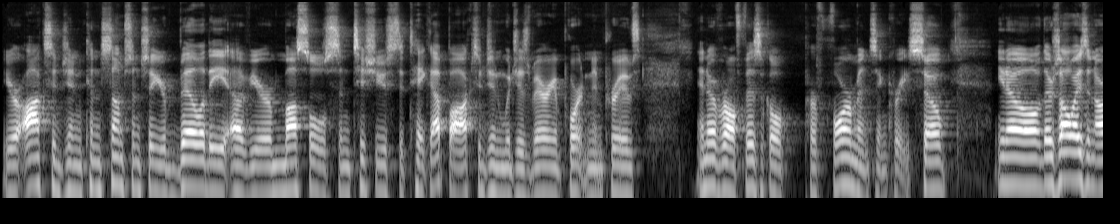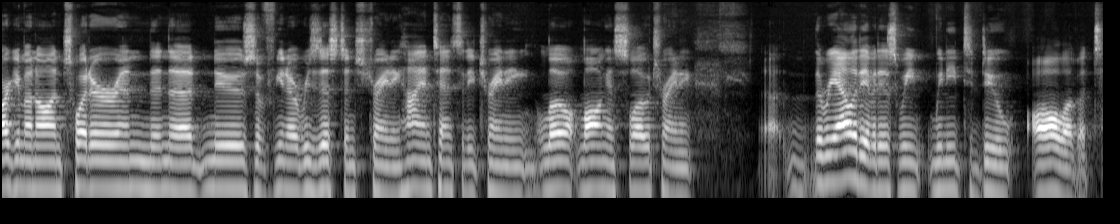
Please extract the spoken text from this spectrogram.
your oxygen consumption, so your ability of your muscles and tissues to take up oxygen, which is very important, improves, and overall physical performance increase. So you know, there's always an argument on Twitter and in the news of, you know, resistance training, high intensity training, low, long and slow training. Uh, the reality of it is we, we need to do all of it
